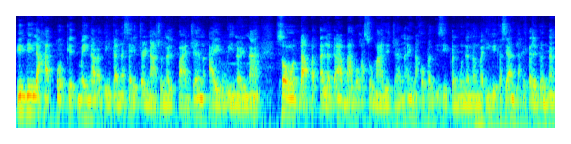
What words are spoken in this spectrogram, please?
Hindi lahat porkit may narating ka na sa international pageant ay winner na. So, dapat talaga, bago ka sumali dyan, ay naku, pag-isipan mo na ng maigi kasi ang laki talaga ng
